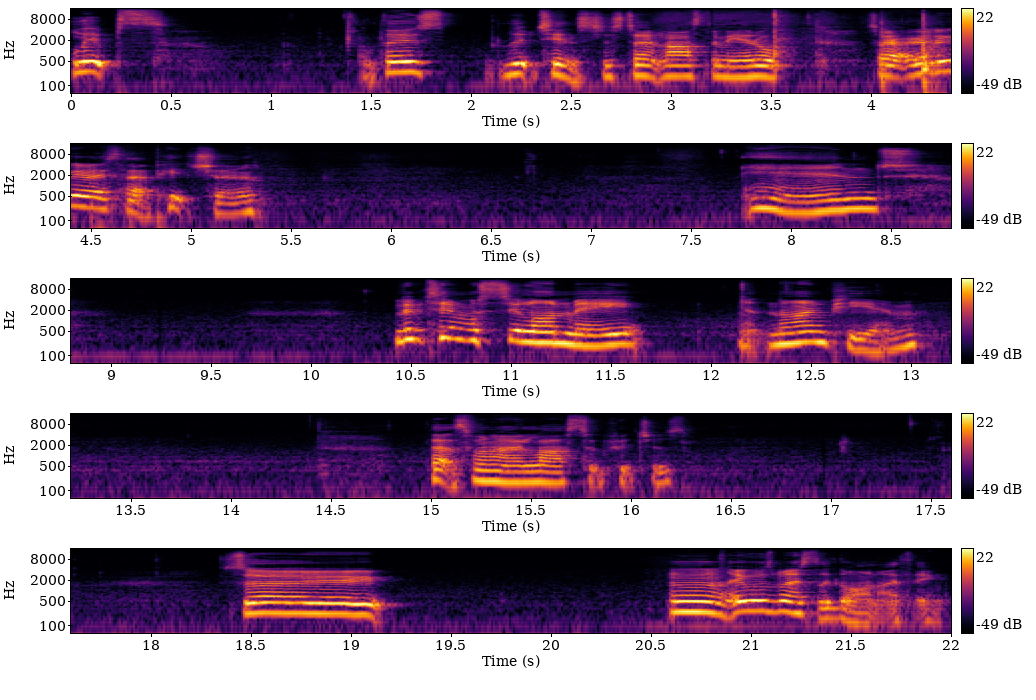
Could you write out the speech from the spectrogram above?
Lips. Those lip tints just don't last on me at all. So I'm going to go back to that picture. And Lip tint was still on me at 9pm. That's when I last took pictures. So, mm, it was mostly gone, I think.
